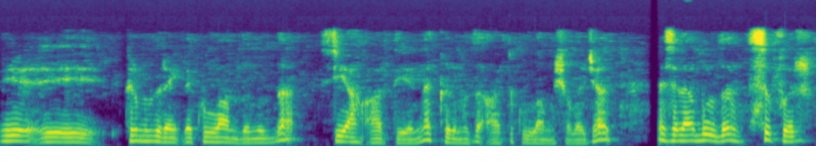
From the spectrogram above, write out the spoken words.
e, kırmızı renkle kullandığımızda siyah artı yerine kırmızı artı kullanmış olacağız. Mesela burada 0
